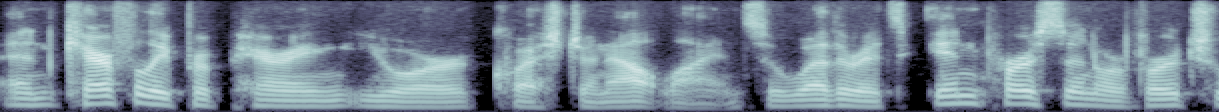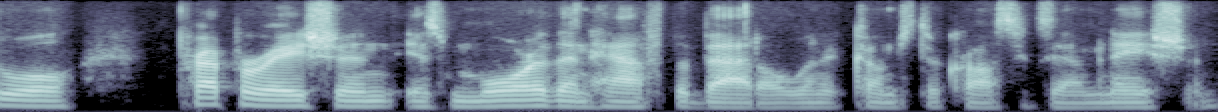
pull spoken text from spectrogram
and carefully preparing your question outline. So whether it's in person or virtual, preparation is more than half the battle when it comes to cross-examination.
